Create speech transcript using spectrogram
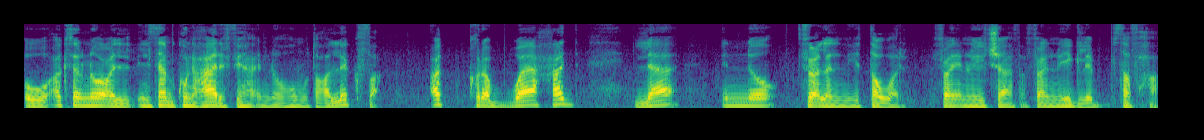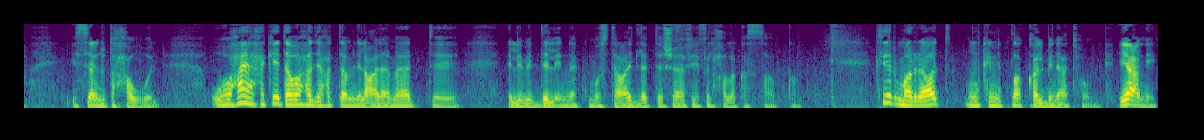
وأكثر نوع الإنسان بيكون عارف فيها إنه هو متعلق فأقرب واحد لا إنه فعلا يتطور فعلا إنه يتشافى فعلا إنه يقلب صفحة يصير عنده تحول. وهي حكيتها واحدة حتى من العلامات آه، اللي بتدل إنك مستعد للتشافي في الحلقة السابقة. كثير مرات ممكن يتنقل بيناتهم. يعني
